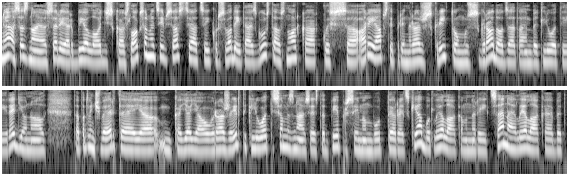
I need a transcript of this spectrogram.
Nu jā, sazinājos arī ar Bioloģiskās lauksaimniecības asociāciju, kuras vadītājs Gustavs Norkārklis arī apstiprina ražas kritumus graudaudzētājiem, bet ļoti reģionāli. Tāpat viņš vērtēja, ka ja jau raža ir tik ļoti samazinājusies, tad pieprasījumam būtu teorētiski jābūt lielākam un arī cenai lielākai, bet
